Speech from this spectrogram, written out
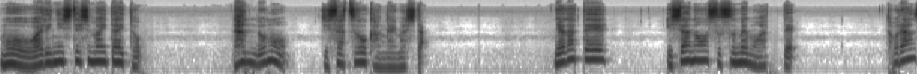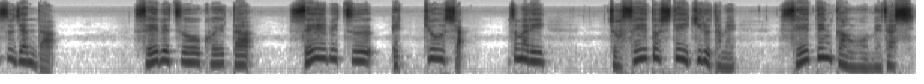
もう終わりにしてしまいたいと何度も自殺を考えました。やがて医者の勧めもあってトランスジェンダー性別を超えた性別越境者つまり女性として生きるため性転換を目指し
